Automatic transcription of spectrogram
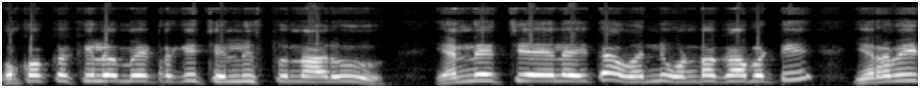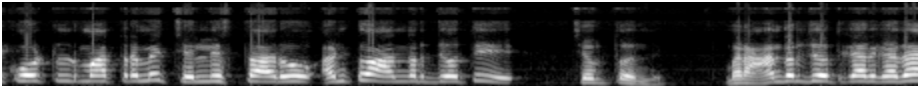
ఒక్కొక్క కిలోమీటర్కి చెల్లిస్తున్నారు. ఎన్హెచ్ఏలు అయితే అవన్నీ ఉండవు కాబట్టి ఇరవై కోట్లు మాత్రమే చెల్లిస్తారు అంటూ ఆంధ్రజ్యోతి చెబుతోంది. మరి ఆంధ్రజ్యోతి కాదు కదా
